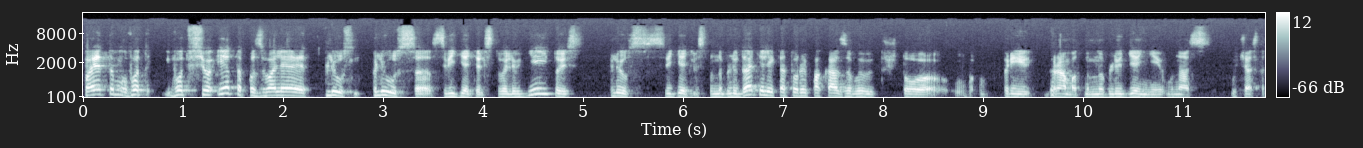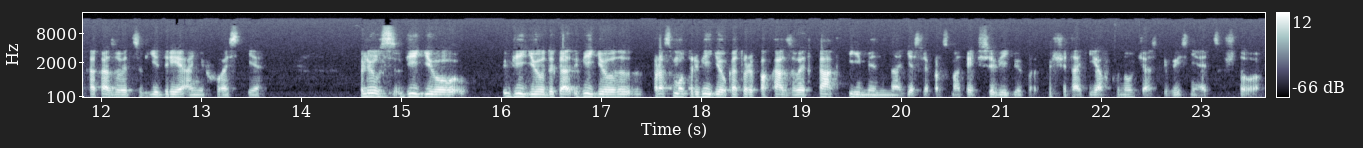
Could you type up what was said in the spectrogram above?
поэтому вот, вот все это позволяет, плюс, плюс свидетельство людей, то есть плюс свидетельства наблюдателей, которые показывают, что при грамотном наблюдении у нас участок оказывается в ядре, а не в хвосте. Плюс видео, видео, видео, просмотр видео, который показывает, как именно, если просмотреть все видео, посчитать явку на участке, выясняется, что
